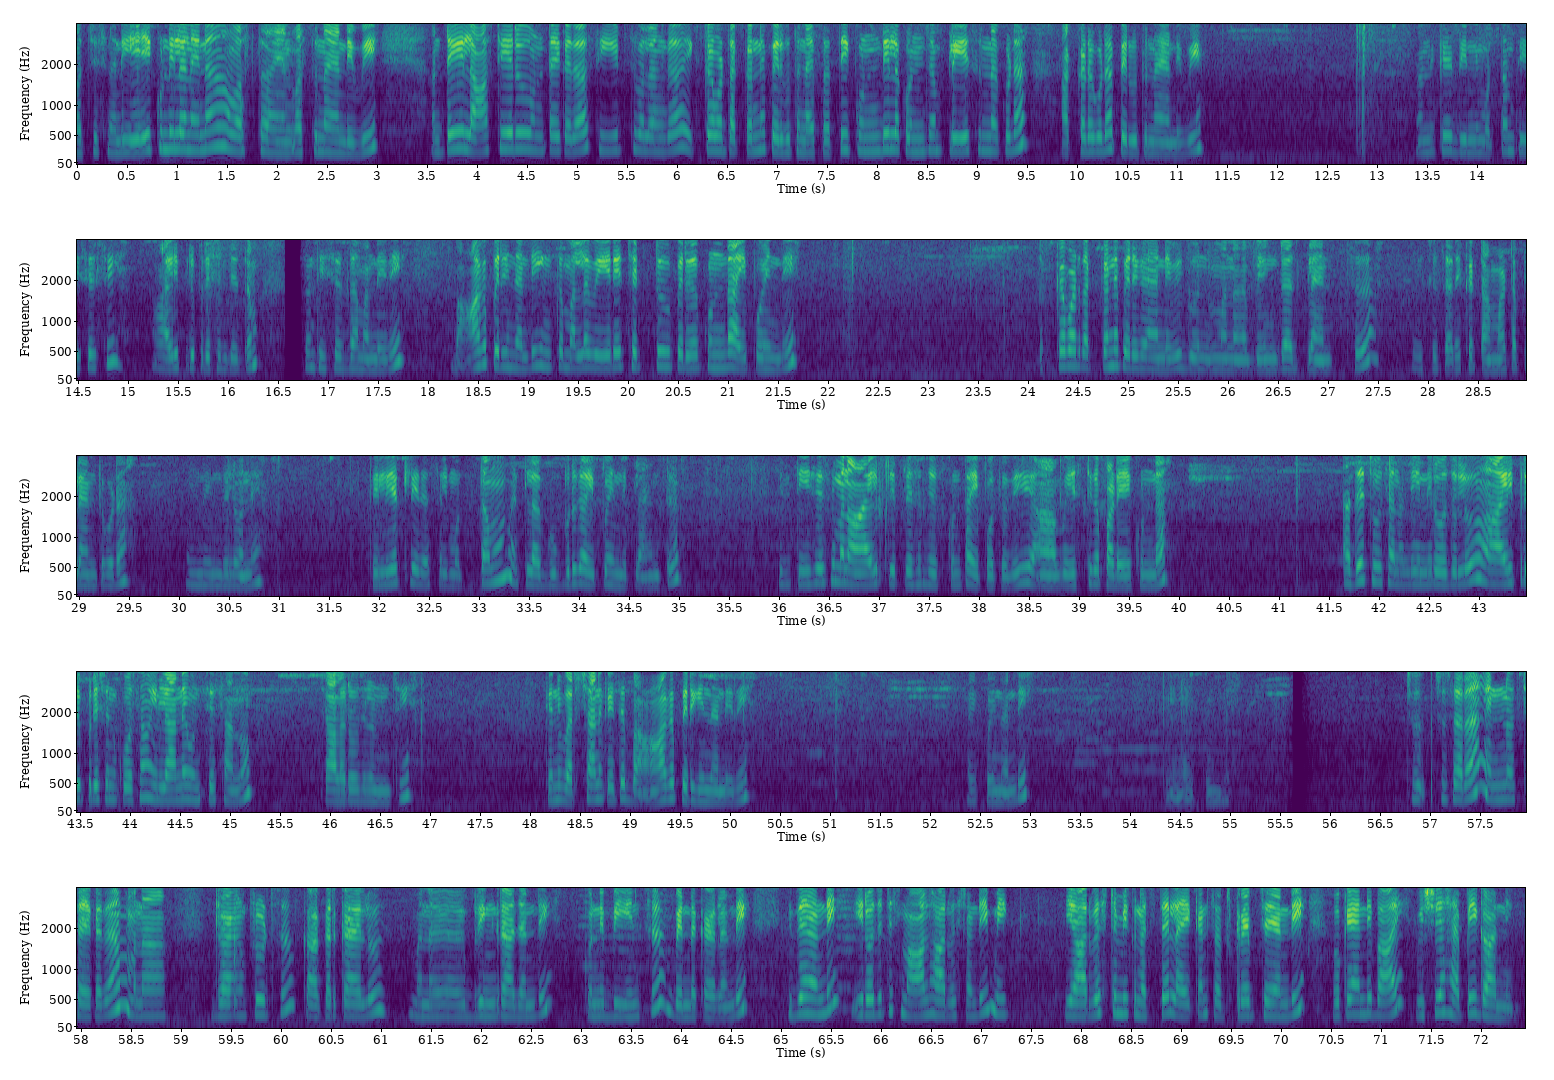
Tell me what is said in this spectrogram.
వచ్చేసిందండి. ఏ కుండీలనైనా వస్తాయి వస్తున్నాయండి ఇవి. అంటే లాస్ట్ ఇయర్ ఉంటాయి కదా సీడ్స్ వలంగా ఇక్కడ పడితే అక్కడనే పెరుగుతున్నాయి. ప్రతి కుండీలో కొంచెం ప్లేస్ ఉన్నా కూడా అక్కడ కూడా పెరుగుతున్నాయండి ఇవి. అందుకే దీన్ని మొత్తం తీసేసి ఆయిల్ ప్రిపరేషన్ చేద్దాం. మొత్తం తీసేద్దామండి ఇది. బాగా పెరిగిందండి. ఇంకా మళ్ళీ వేరే చెట్టు పెరగకుండా అయిపోయింది. ఎక్కడ అక్కడనే పెరిగాయండి ఇవి మన బింగ్రాజ్ ప్లాంట్స్. ఇవి చూసారు? ఇక్కడ టమాటా ప్లాంట్ కూడా ఉంది ఇందులోనే. తెలియట్లేదు అసలు మొత్తం ఇట్లా గుబురుగా అయిపోయింది ప్లాంట్. ఇది తీసేసి మనం ఆయిల్ ప్రిపరేషన్ చేసుకుంటే అయిపోతుంది. వేస్ట్గా పడేయకుండా. అదే చూశానండి ఇన్ని రోజులు. ఆయిల్ ప్రిపరేషన్ కోసం ఇలానే ఉంచేసాను. చాలా రోజుల నుంచి. కానీ వర్షానికైతే బాగా పెరిగిందండి ఇది. అయిపోయిందండి. క్లీన్ అయిపోయింది. చూ చూసారా? ఎన్ని వచ్చాయి కదా? మన డ్రాగన్ ఫ్రూట్స్ కాకరకాయలు మన బ్రింగ్ రాజ్ అండి కొన్ని బీన్స్ బెండకాయలు ఇదేనండి. ఈరోజుటి స్మాల్ హార్వెస్ట్ అండి. మీకు ఈ హార్వెస్ట్ మీకు నచ్చితే లైక్ అండ్ సబ్స్క్రైబ్ చేయండి. ఓకే అండి bye. Wish you happy gardening.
